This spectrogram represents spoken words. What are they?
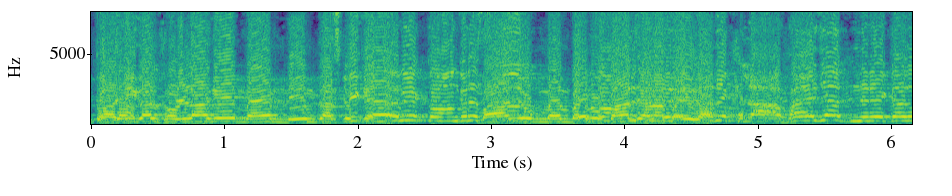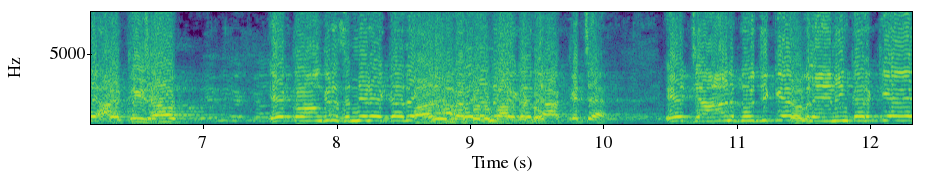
ਤੁਹਾਡੀ ਗੱਲ ਸੁਣ ਲਾਂਗੇ ਮੈਂ ਨੇਮ ਕਰ ਸਪੀਕਰ ਚੁੱਕਿਆ ਸਾਹਿਬ ਇਹ ਕਾਂਗਰਸ ਮਾਨਯੋਗ ਮੈਂਬਰ ਨੂੰ ਬਾਹਰ ਜਾਣਾ ਪਏਗਾ ਦੇ ਖਿਲਾਫ ਹੈ ਜਾਂ ਨਰੇਗਾ ਦੇ ਹੱਕ? ਸਾਹਿਬ ਇਹ ਕਾਂਗਰਸ ਨਰੇਗਾ ਦੇ ਖਿਲਾਫ ਹੈ ਨਰੇਗਾ ਦੇ। ਹੱਕ ਚ ਹੈ ਇਹ ਜਾਣ ਬੁੱਝ ਕੇ। ਪਲੈਨਿੰਗ ਕਰਕੇ ਆਏ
